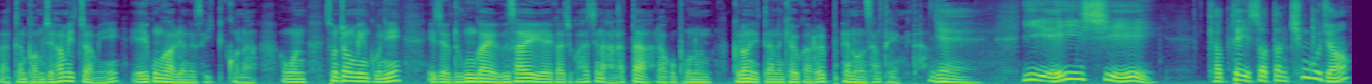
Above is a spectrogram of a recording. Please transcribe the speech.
같은 범죄 혐의점이 A군과 관련해서 있거나 혹은 손정민 군이 이제 누군가의 의사에 의해 가지고 하지는 않았다라고 보는 그런 일단은 결과를 내놓은 상태입니다. 예. 이 A 씨 곁에 있었던 친구죠.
